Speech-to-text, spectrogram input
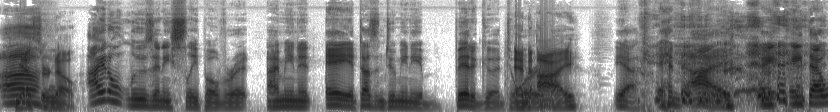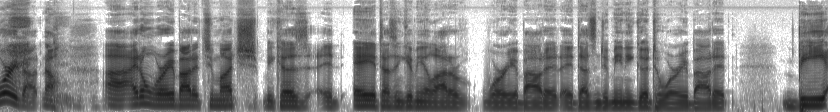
yes uh, or no? I don't lose any sleep over it. I mean, it a it doesn't do me any bit of good to And worry. I about. Yeah, and I ain't, ain't that worried about. No, uh, I don't worry about it too much because it a it doesn't give me a lot of worry about it. It doesn't do me any good to worry about it. B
